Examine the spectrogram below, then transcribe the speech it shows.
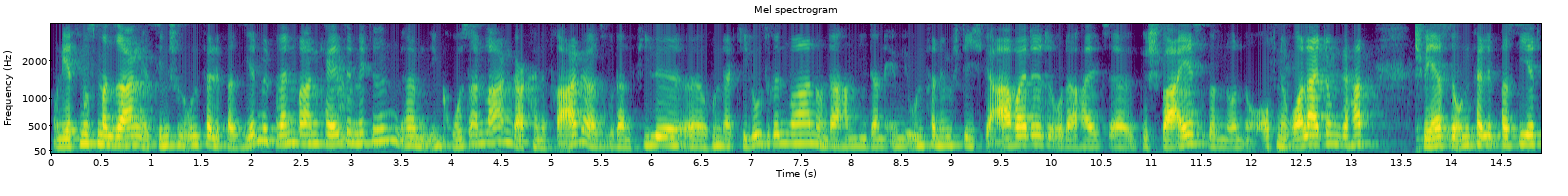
Und jetzt muss man sagen, es sind schon Unfälle passiert mit brennbaren Kältemitteln ähm, in Großanlagen, gar keine Frage, also wo dann viele äh, 100 Kilo drin waren und da haben die dann irgendwie unvernünftig gearbeitet oder halt äh, geschweißt und, und offene Rohrleitungen gehabt schwerste Unfälle passiert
